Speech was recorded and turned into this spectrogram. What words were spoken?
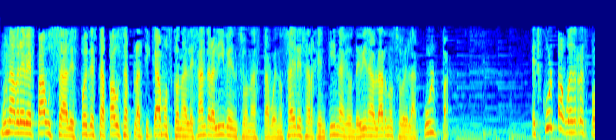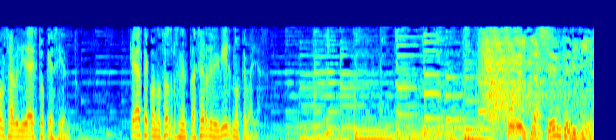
Una breve pausa, después de esta pausa platicamos con Alejandra Libenson hasta Buenos Aires, Argentina, donde viene a hablarnos sobre la culpa ¿Es culpa o es responsabilidad esto que siento? Quédate con nosotros en el placer de vivir, no te vayas. Por el placer de vivir,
